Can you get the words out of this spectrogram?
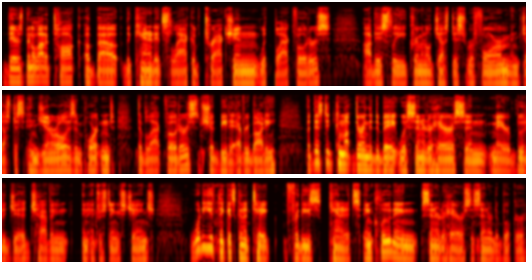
there's been a lot of talk about the candidate's lack of traction with black voters. Obviously, criminal justice reform and justice in general is important to black voters, should be to everybody. But this did come up during the debate with Senator Harris and Mayor Buttigieg having an interesting exchange. What do you think it's going to take for these candidates, including Senator Harris and Senator Booker,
